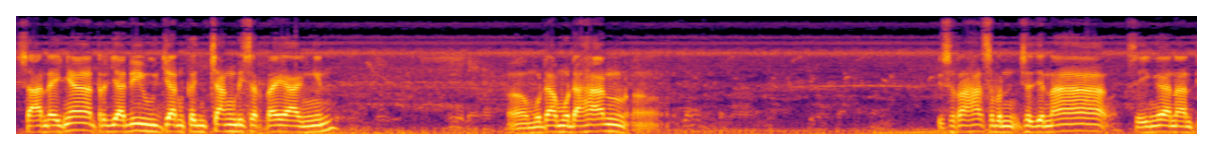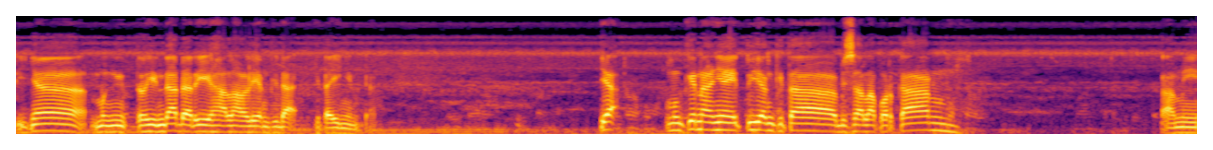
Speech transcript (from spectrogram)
seandainya terjadi hujan kencang disertai angin eh, mudah-mudahan eh, istirahat sejenak sehingga nantinya terhindar dari hal-hal yang tidak kita inginkan. Ya mungkin hanya itu yang kita bisa laporkan kami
